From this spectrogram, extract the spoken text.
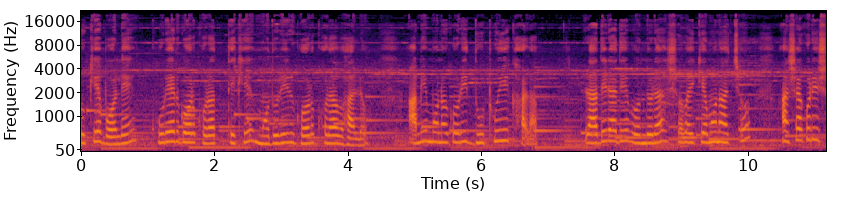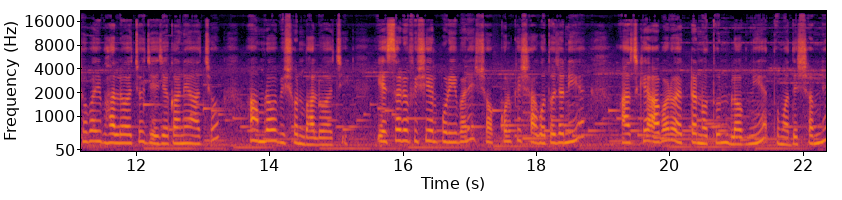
লোকে বলে কুড়ের গড় করার থেকে মধুরীর গড় করা ভালো। আমি মনে করি দুটোই খারাপ। রাধে রাধে বন্ধুরা, সবাই কেমন আছো? আশা করি সবাই ভালো আছো, যে যেখানে আছো, আমরাও ভীষণ ভালো আছি। এসআর অফিসিয়াল পরিবারে সকলকে স্বাগত জানিয়ে আজকে আবারও একটা নতুন ব্লগ নিয়ে তোমাদের সামনে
